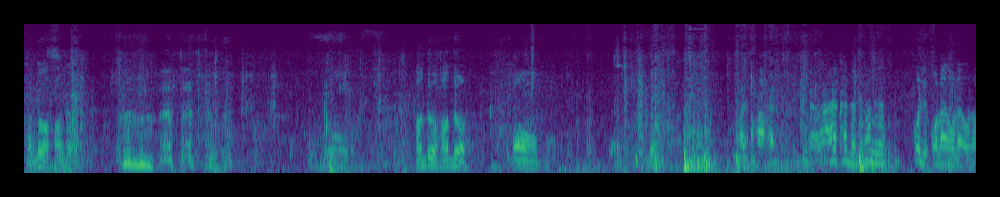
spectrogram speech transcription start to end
好多好多，好多好多，哦！哎哎哎哎，看着看着，过来我来我来我来。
